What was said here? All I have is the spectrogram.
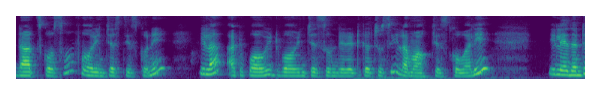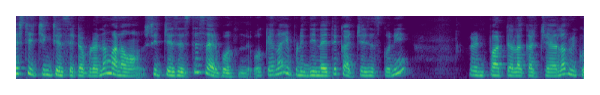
డాట్స్ కోసం ఫోర్ ఇంచెస్ తీసుకొని ఇలా అటు పావు ఇటు పావు ఇంచెస్ ఉండేటట్టుగా చూసి ఇలా మార్క్ చేసుకోవాలి. లేదంటే స్టిచ్చింగ్ చేసేటప్పుడైనా మనం స్టిచ్ చేసేస్తే సరిపోతుంది. ఓకేనా? ఇప్పుడు దీన్ని అయితే కట్ చేసేసుకొని ఫ్రంట్ పార్ట్ ఎలా కట్ చేయాలో? మీకు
